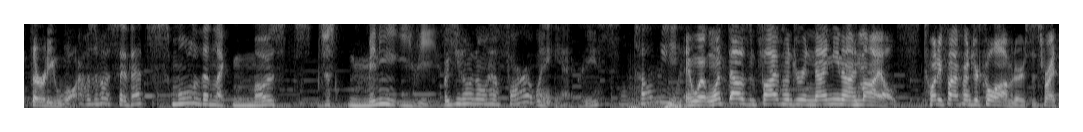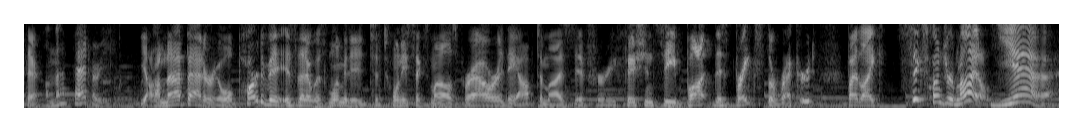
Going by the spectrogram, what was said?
130 I was about to say that's smaller than like most just mini EVs. But you don't know how far it went yet, Reese. well, tell me It went 1,599 miles, 2,500 kilometers. It's right there. on that battery. Yeah, on that battery. Well, part of it is that it was limited to 26 miles per hour. They optimized it for efficiency, but this breaks the record by like 600 miles. Yeah.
